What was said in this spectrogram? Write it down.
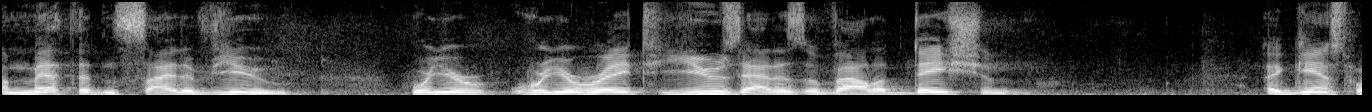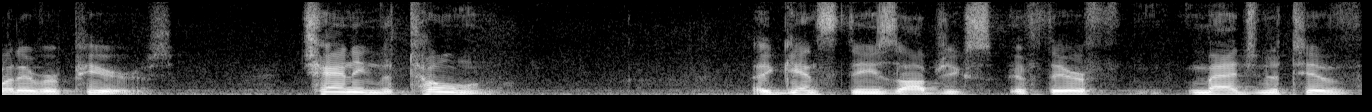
a method inside of you where you're, where you're ready to use that as a validation against whatever appears. Chanting the tone against these objects, if they're imaginative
